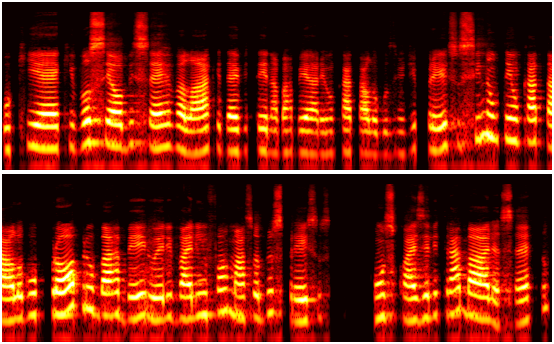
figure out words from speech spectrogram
o que é que você observa lá que deve ter na barbearia um catálogozinho de preços. Se não tem o um catálogo, o próprio barbeiro ele vai lhe informar sobre os preços com os quais ele trabalha, certo?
